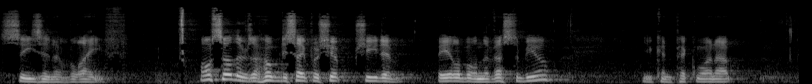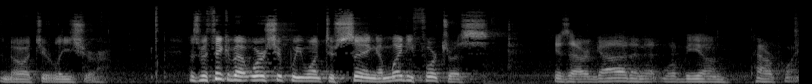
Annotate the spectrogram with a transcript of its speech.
season of life. Also, there's a home discipleship sheet available in the vestibule. You can pick one up and know at your leisure. As we think about worship, we want to sing A Mighty Fortress is Our God, and it will be on PowerPoint.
